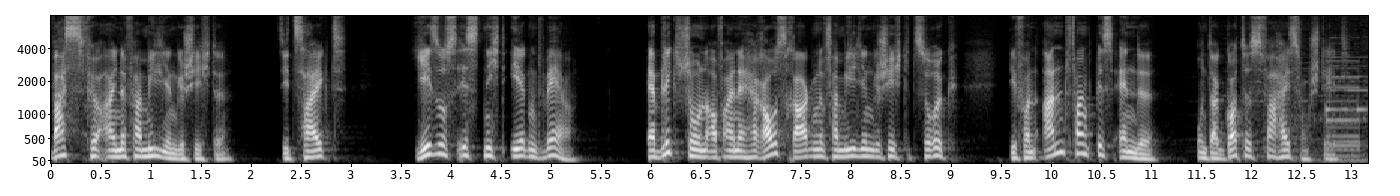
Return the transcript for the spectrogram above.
Was für eine Familiengeschichte. Sie zeigt, Jesus ist nicht irgendwer. Er blickt schon auf eine herausragende Familiengeschichte zurück, die von Anfang bis Ende unter Gottes Verheißung steht.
